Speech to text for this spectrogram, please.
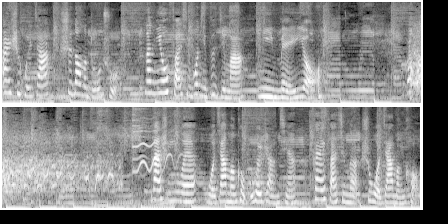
按时回家，适当的独处。那你有反省过你自己吗？你没有。那是因为我家门口不会涨钱，该反省的是我家门口。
